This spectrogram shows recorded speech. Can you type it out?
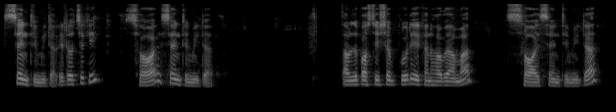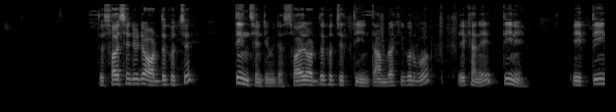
সেন্টিমিটার। এটা হচ্ছে কি? ছয় সেন্টিমিটার। তাহলে যে প্রস্থ হিসাব করি, এখানে হবে আমার ছয় সেন্টিমিটার তো ছয় সেন্টিমিটার অর্ধেক হচ্ছে তিন সেন্টিমিটার ছয়ের অর্ধেক হচ্ছে তিন। তা আমরা কি করব? এখানে তিনে। এই তিন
